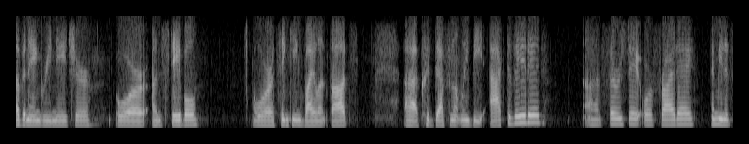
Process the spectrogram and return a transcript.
of an angry nature or unstable or thinking violent thoughts uh, could definitely be activated uh, Thursday or Friday. I mean, it's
